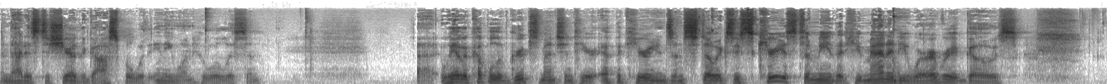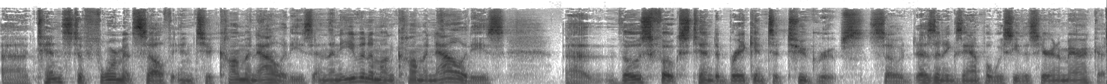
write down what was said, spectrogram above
and that is to share the gospel with anyone who will listen. Uh, we have a couple of groups mentioned here Epicureans and Stoics. It's curious to me that humanity, wherever it goes, uh, tends to form itself into commonalities. And then, even among commonalities, uh, those folks tend to break into two groups. So, as an example, we see this here in America.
